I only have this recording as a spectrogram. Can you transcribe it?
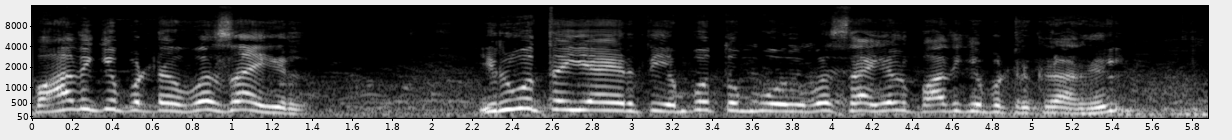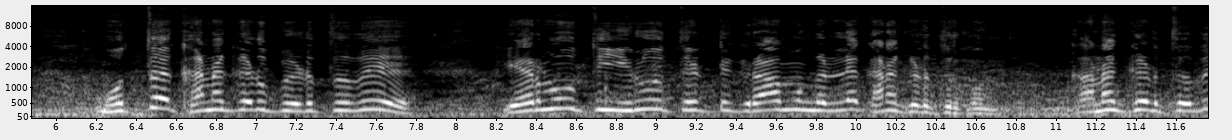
பாதிக்கப்பட்ட விவசாயிகள் இருபத்தையாயிரத்தி எண்பத்தொம்போது விவசாயிகள் பாதிக்கப்பட்டிருக்கிறார்கள். மொத்த கணக்கெடுப்பு எடுத்தது இரநூத்தி இருபத்தெட்டு கிராமங்களில் கணக்கெடுத்திருக்கோம். கணக்கெடுத்தது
